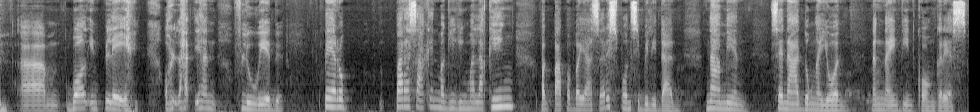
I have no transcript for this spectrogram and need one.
um, ball in play or lahat yan fluid. Pero para sa akin, magiging malaking pagpapabaya sa responsibilidad namin, Senado ngayon ng 19th Congress,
